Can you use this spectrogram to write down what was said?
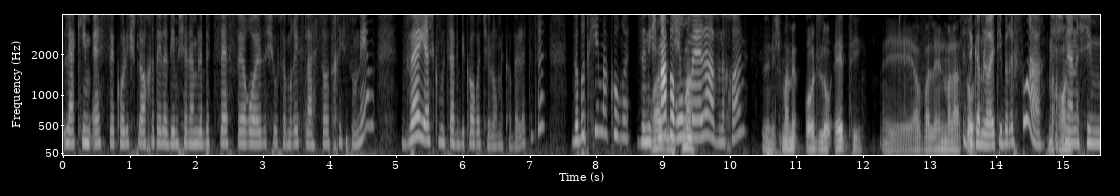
להקים עסק או לשלוח את הילדים שלהם לבית ספר או איזשהו תמריץ לעשות חיסונים, ויש קבוצת ביקורת שלא מקבלת את זה, ובודקים מה קורה. זה נשמע וואי, ברור נשמע, מאליו, נכון? זה נשמע מאוד לא אתי. אה, אבל אין מה לעשות. זה גם לא אתי ברפואה. נכון. כששני אנשים,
